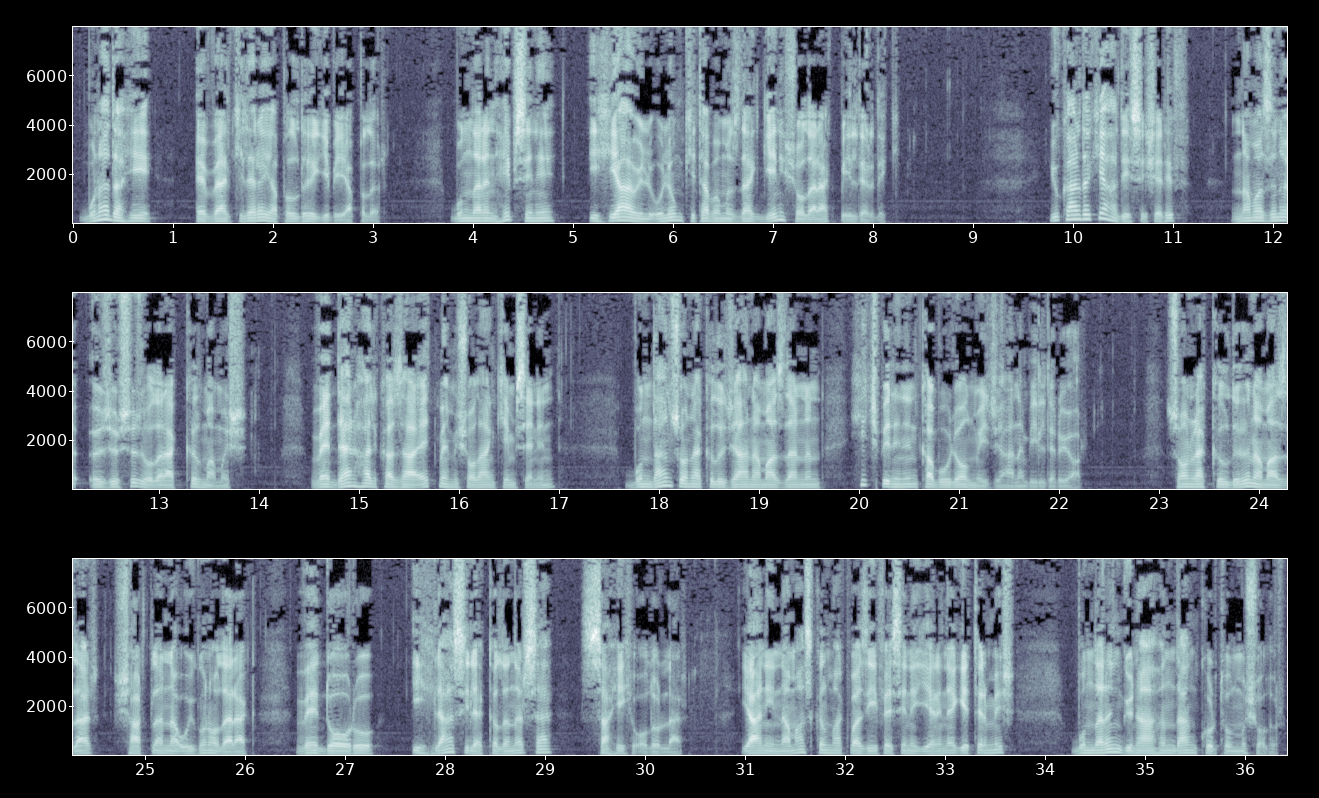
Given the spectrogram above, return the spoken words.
Buna dahi evvelkilere yapıldığı gibi yapılır. Bunların hepsini İhyaül Ulum kitabımızda geniş olarak bildirdik. Yukarıdaki hadisi şerif namazını özürsüz olarak kılmamış ve derhal kaza etmemiş olan kimsenin bundan sonra kılacağı namazlarının hiçbirinin kabul olmayacağını bildiriyor. Sonra kıldığı namazlar şartlarına uygun olarak ve doğru ihlas ile kılınırsa sahih olurlar. Yani namaz kılmak vazifesini yerine getirmiş, bunların günahından kurtulmuş olur.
